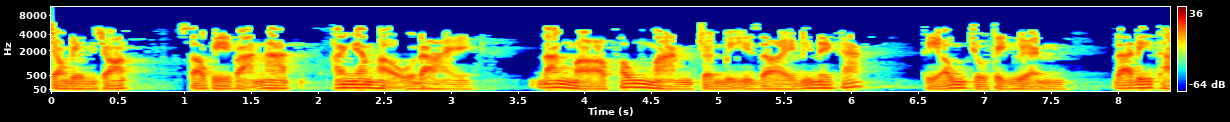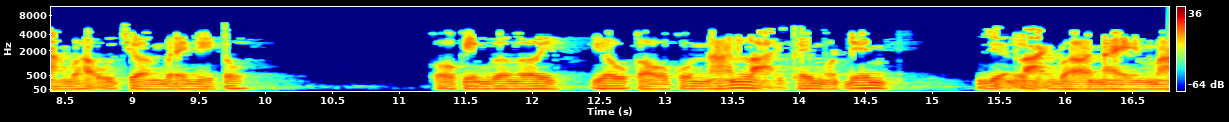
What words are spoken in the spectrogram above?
Trong đêm chót, sau khi vạn hát, anh em hậu đài đang mở phong màn chuẩn bị rời đi nơi khác, thì ông chủ tịch huyện đã đi thẳng vào hậu trường và đề nghị tôi. Cô Kim Vương ơi, yêu cầu cô nán lại thêm một đêm, diễn lại vở này mà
